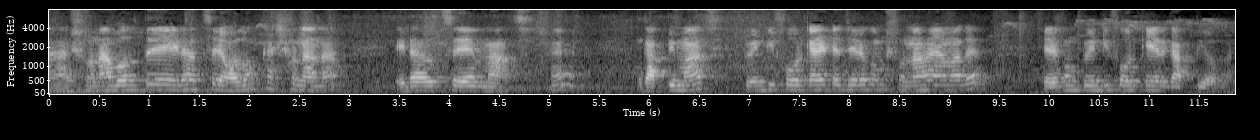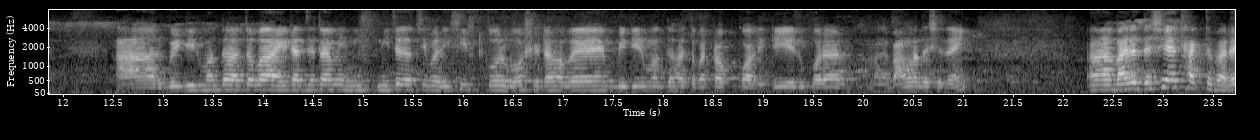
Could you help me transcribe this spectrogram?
আর সোনা বলতে এটা হচ্ছে অলঙ্কার সোনা না, এটা হচ্ছে মাছ হ্যাঁ? গাপ্পি মাছ টোয়েন্টি ফোর ক্যারেটের যেরকম সোনা হয় আমাদের সেরকম টোয়েন্টি ফোর কে এর গাপ্পিও হয়। আর বিডির মধ্যে হয়তো বা এটা যেটা আমি নিতে যাচ্ছি বা রিসিভ করব, সেটা হবে বিডির মধ্যে হয়তো বা টপ কোয়ালিটি এর উপরে আর মানে বাংলাদেশে যাই বাইরের দেশে থাকতে পারে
